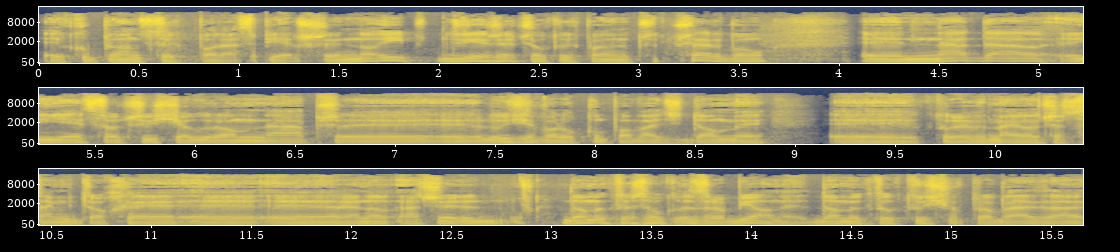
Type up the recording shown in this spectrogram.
e, kupujących po raz pierwszy. No i dwie rzeczy, o których powiem przed przerwą. Nadal jest oczywiście ogromna, ludzie wolą kupować domy, y, które wymagają czasami trochę y, y, renowacji, znaczy domy, które są zrobione, domy, które, które się wprowadza,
